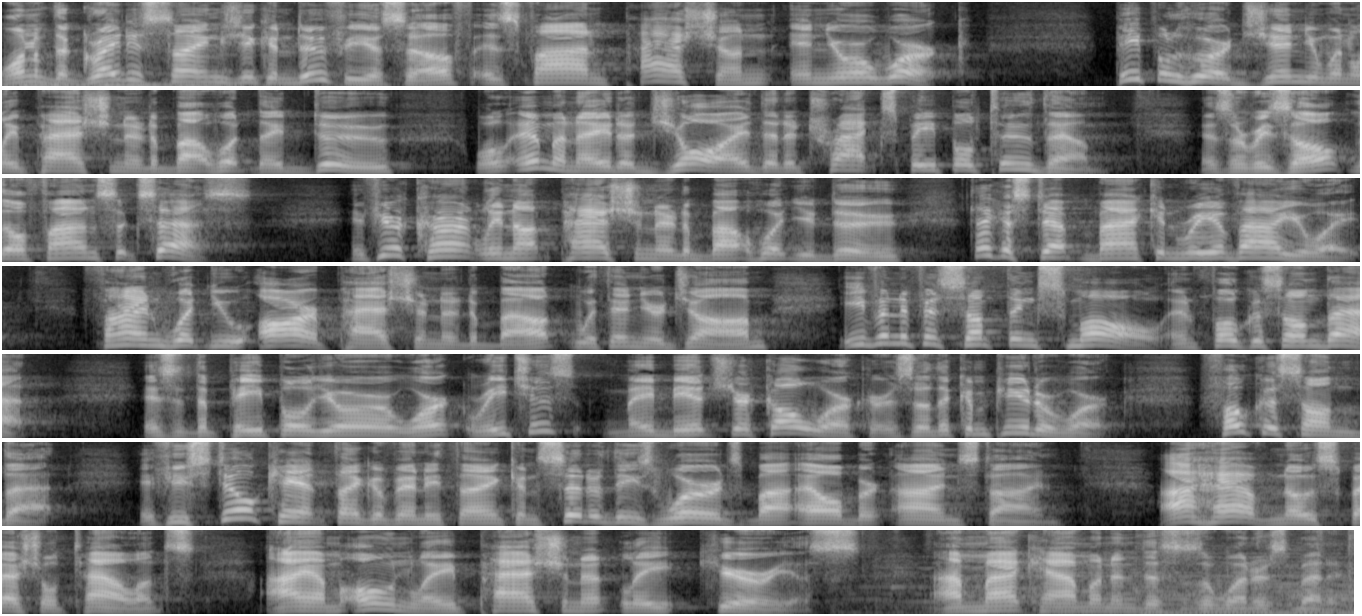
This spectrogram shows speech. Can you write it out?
One of the greatest things you can do for yourself is find passion in your work. People who are genuinely passionate about what they do will emanate a joy that attracts people to them. As a result, they'll find success. If you're currently not passionate about what you do, take a step back and reevaluate. Find what you are passionate about within your job, even if it's something small, and focus on that. Is it the people your work reaches? Maybe it's your coworkers or the computer work. Focus on that. If you still can't think of anything, consider these words by Albert Einstein I have no special talents. I am only passionately curious. I'm Mac Hammond, and this is a Winner's Minute.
